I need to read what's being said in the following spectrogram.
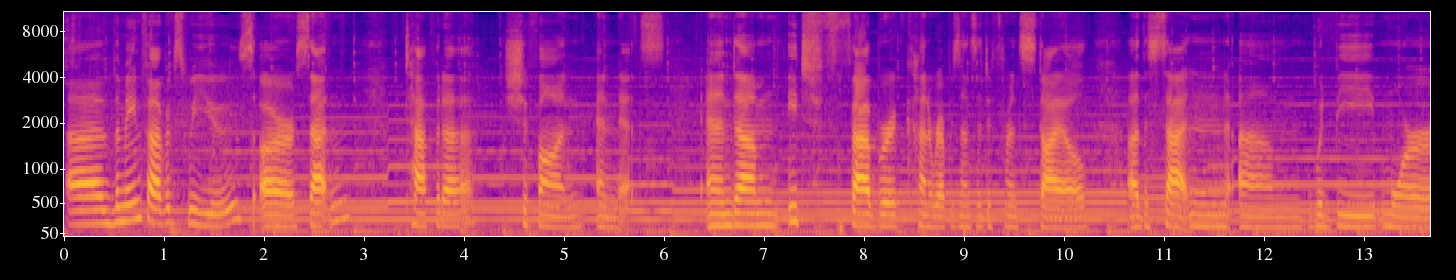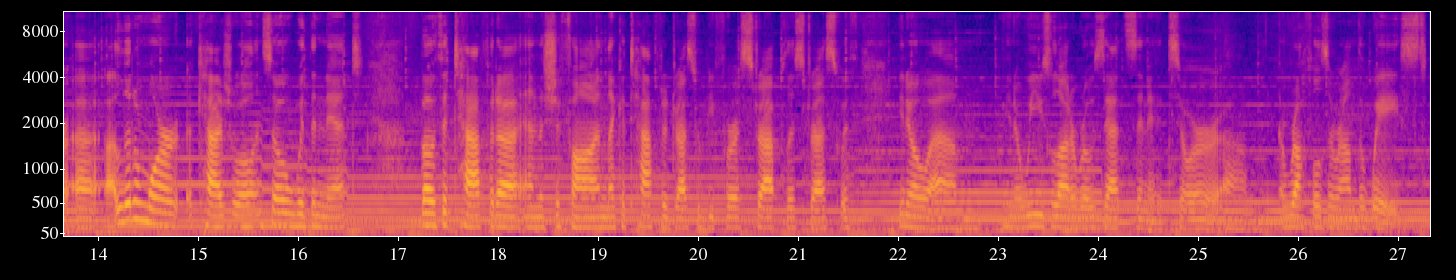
Uh, the main fabrics we use are satin, taffeta, chiffon, and knits. And um, each fabric kind of represents a different style. Uh, the satin um, would be more, uh, a little more casual, and so would the knit. Both the taffeta and the chiffon, like a taffeta dress would be for a strapless dress with, you know, um, you know, we use a lot of rosettes in it or um, ruffles around the waist.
